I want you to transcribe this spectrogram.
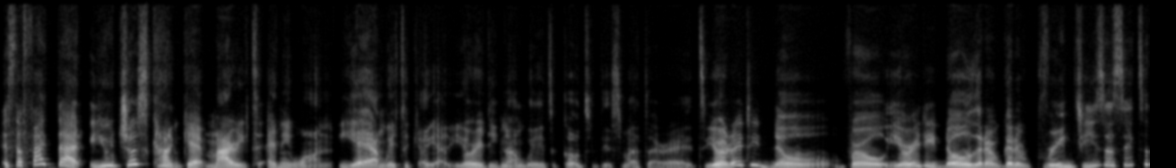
it's the fact that you just can't get married to anyone. Yeah, I'm going to go. Yeah, you already know I'm going to go to this matter, right? You already know, bro. You already know that I'm going to bring Jesus into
